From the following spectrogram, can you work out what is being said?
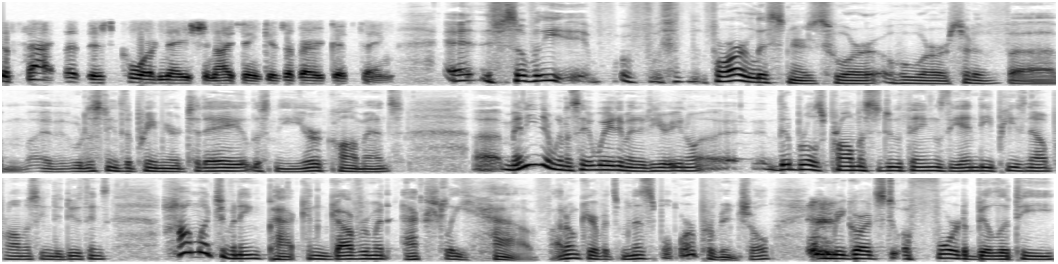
the fact that there's coordination, I think, is a very good thing. Uh, so, for the for our listeners who are who are sort of um, we're listening to the premier today, listening to your comments, uh, many of them are going to say, "Wait a minute here. You know, Liberals promised to do things. The NDP is now promising to do things. How much of an impact can government actually have? I don't care if it's municipal or provincial, in regards to affordability,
